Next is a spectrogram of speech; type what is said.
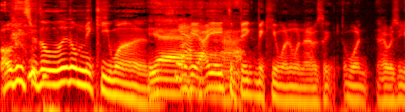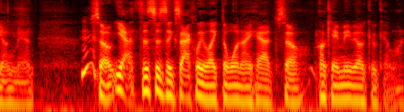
Oh, these are the little Mickey ones. Yeah. Okay, I ate the big Mickey one when I was a, when I was a young man. So yeah, this is exactly like the one I had. So okay, maybe I'll go get one.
